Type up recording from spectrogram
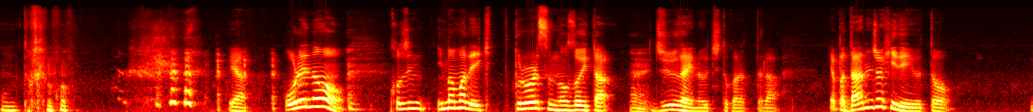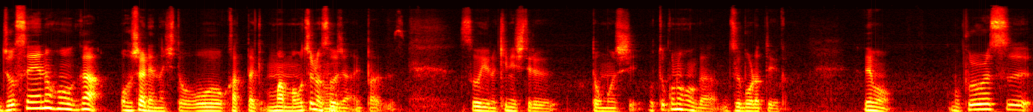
本当にもう。いや俺の個人今まで生きプロレス除いたあはい。10代のうちとかだったらやっぱ男女比で言うと女性の方がおしゃれな人多かったけどまあまあもちろんそうじゃん、やっぱそういうの気にしてると思うし男の方がズボラというか。でももうプロレス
